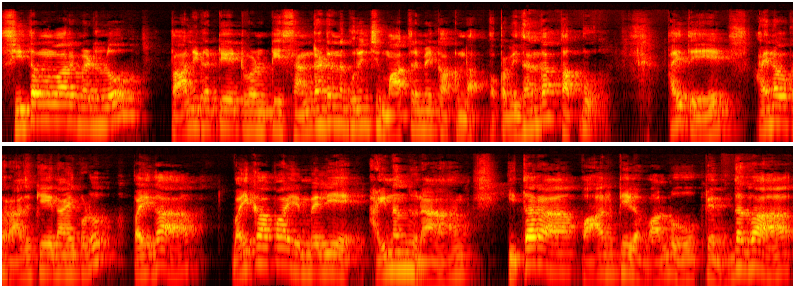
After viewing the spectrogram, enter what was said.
సీతమ్మ వారి మెడలో తాళిగట్టేటువంటి సంఘటన గురించి మాత్రమే కాకుండా ఒక విధంగా తప్పు. అయితే ఆయన ఒక రాజకీయ నాయకుడు పైగా వైకాపా ఎమ్మెల్యే అయినందున ఇతర పార్టీల వాళ్ళు పెద్దగా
